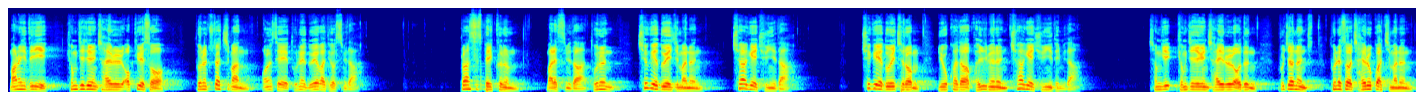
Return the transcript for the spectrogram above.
많은 이들이 경제적인 자유를 얻기 위해서 돈을 투자했지만 어느새 돈의 노예가 되었습니다. 프란시스 베이컨은 말했습니다. 돈은 최고의 노예지만은 최악의 주인이다. 최고의 노예처럼 유혹하다가 걸리면은 최악의 주인이 됩니다. 정기- 경제적인 자유를 얻은 부자는 돈에서 자유로울 것 같지만은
